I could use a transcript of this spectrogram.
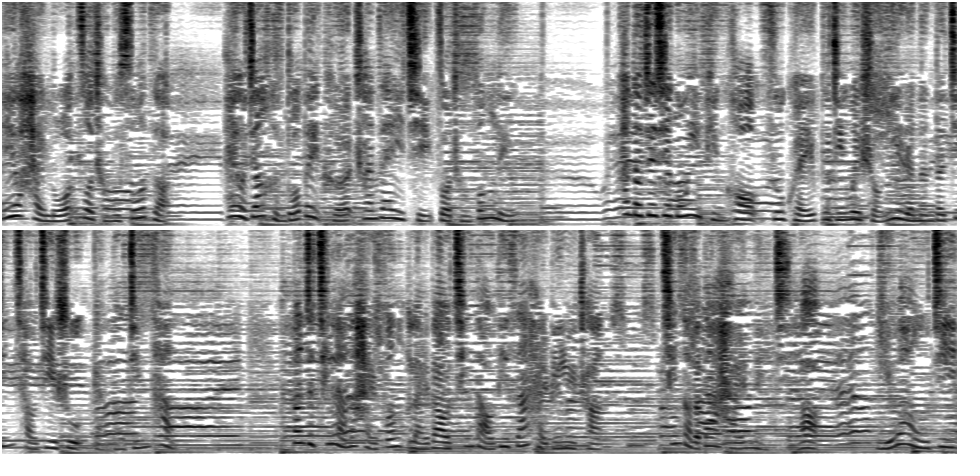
也有海螺做成的梭子，还有将很多贝壳穿在一起做成风铃。看到这些工艺品后，苏奎不禁为手艺人们的精巧技术感到惊叹。伴着清凉的海风，来到青岛第三海滨浴场，青岛的大海美极了，一望无际，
